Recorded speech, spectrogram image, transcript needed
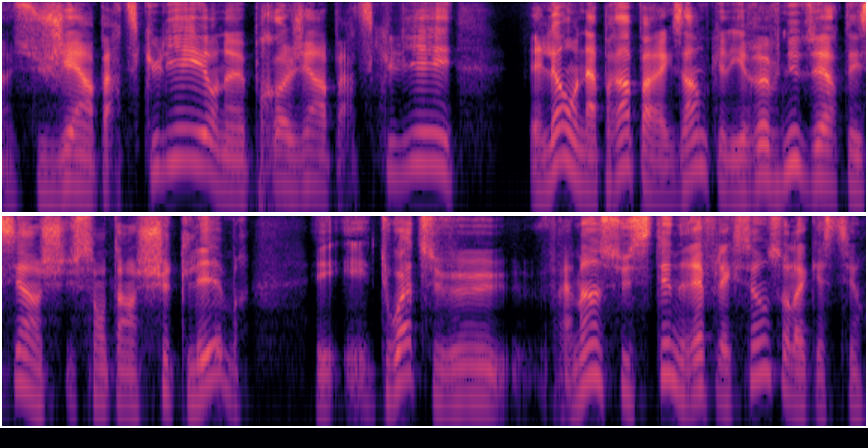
un sujet en particulier, on a un projet en particulier. Et là, on apprend, par exemple, que les revenus du RTC en sont en chute libre. Et, et toi, tu veux vraiment susciter une réflexion sur la question?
